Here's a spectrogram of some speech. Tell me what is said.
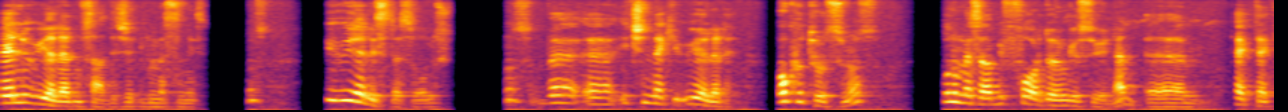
belli üyelerin sadece bilmesini istiyorsunuz. Bir üye listesi oluşturursunuz ve e, içindeki üyeleri okutursunuz. Bunu mesela bir for döngüsüyle e, tek tek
